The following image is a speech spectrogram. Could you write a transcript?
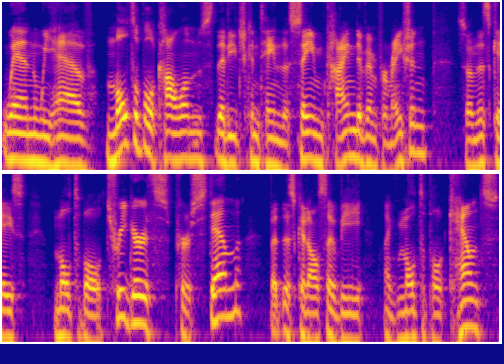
when we have multiple columns that each contain the same kind of information. So in this case, multiple tree girths per stem, but this could also be like multiple counts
